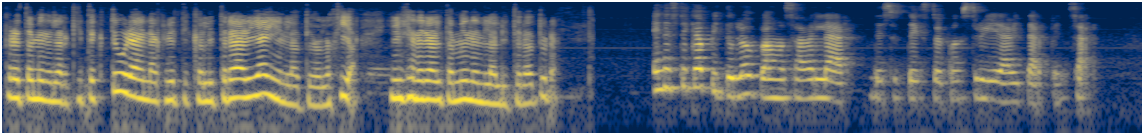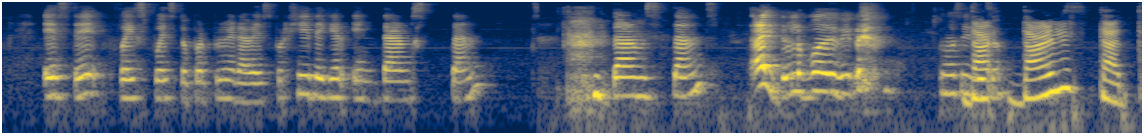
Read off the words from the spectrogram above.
pero también en la arquitectura, en la crítica literaria y en la teología, y en general también en la literatura. En este capítulo vamos a hablar de su texto Construir, Habitar, Pensar. Este fue expuesto por primera vez por Heidegger en Darmstadt. Darmstadt. Ay, no lo puedo decir. ¿Cómo se dice eso? Darmstadt.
